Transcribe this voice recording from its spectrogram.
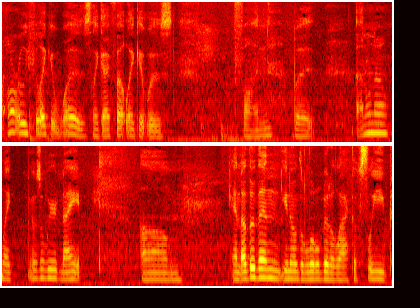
I don't really feel like it was. Like I felt like it was fun but I don't know. Like it was a weird night um, and other than, you know, the little bit of lack of sleep,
